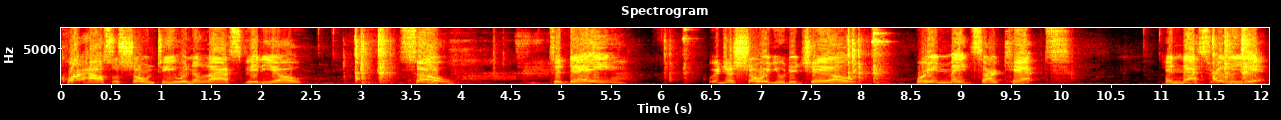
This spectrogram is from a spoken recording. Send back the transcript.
Courthouse was shown to you in the last video. So, today, we're just showing you the jail where inmates are kept. And that's really it.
